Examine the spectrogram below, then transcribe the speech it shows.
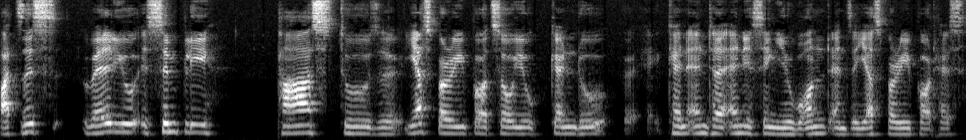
But this value is simply path to the Jasper report so you can do can enter anything you want and the Jasper report has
